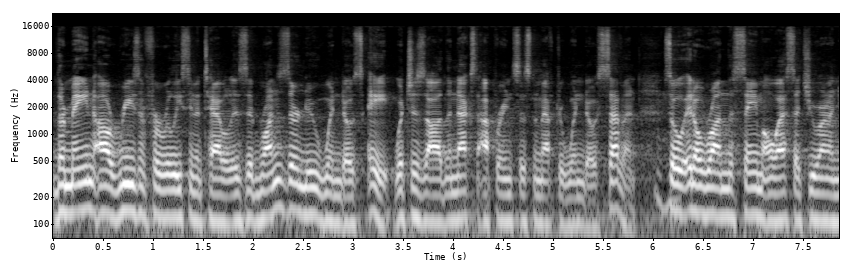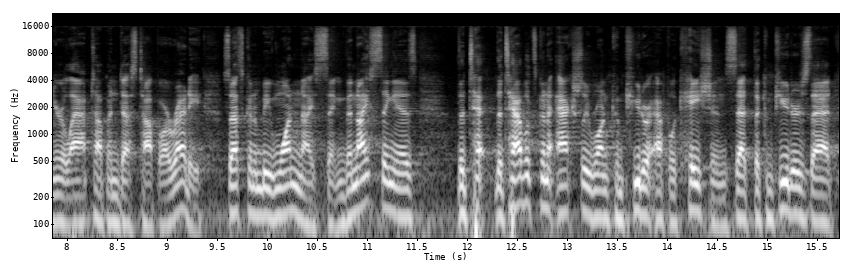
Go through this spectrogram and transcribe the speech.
their main uh, reason for releasing a tablet is it runs their new Windows 8, which is uh, the next operating system after Windows 7. Mm -hmm. So it'll run the same OS that you run on your laptop and desktop already. So that's going to be one nice thing. The nice thing is the, ta the tablet's going to actually run computer applications that the computers that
